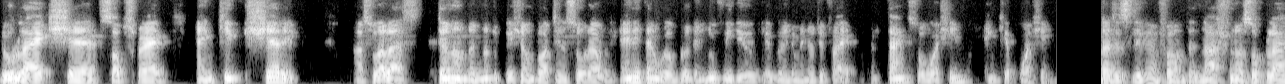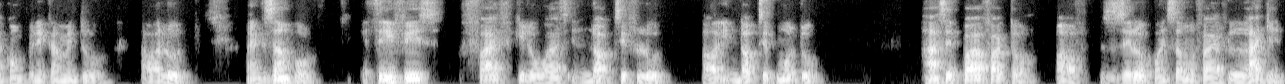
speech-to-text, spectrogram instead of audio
do like, share, subscribe, and keep sharing, as well as turn on the notification button so that anytime we upload a new video, you're going to be notified. And thanks for watching and keep watching. That is living from the National Supply Company coming to our load. An example, a three-phase 5 kilowatts inductive load or inductive motor has a power factor of 0.75 lagging.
